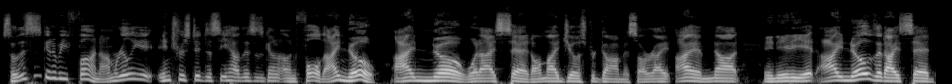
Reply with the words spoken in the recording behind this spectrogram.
So this is going to be fun. I'm really interested to see how this is going to unfold. I know, I know what I said on my Joe Stradamus. All right. I am not an idiot. I know that I said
